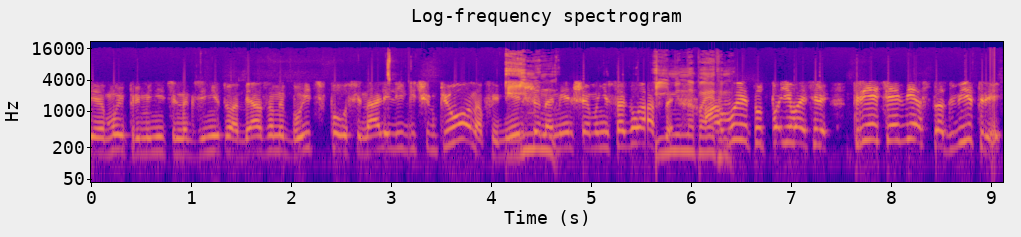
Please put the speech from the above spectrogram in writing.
э, мы применительно к «Зениту» обязаны быть в полуфинале Лиги Чемпионов. И меньше Именно- на меньшее мы не согласны. Именно поэтому- А вы тут, понимаете ли, третье место, Дмитрий.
